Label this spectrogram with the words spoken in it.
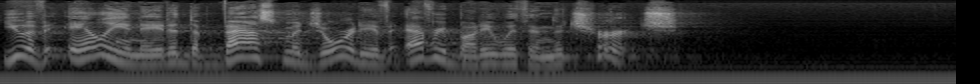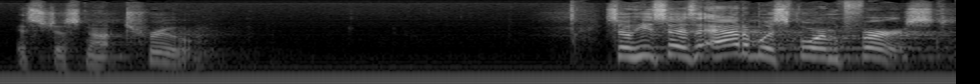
you have alienated the vast majority of everybody within the church. It's just not true. So he says Adam was formed first.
